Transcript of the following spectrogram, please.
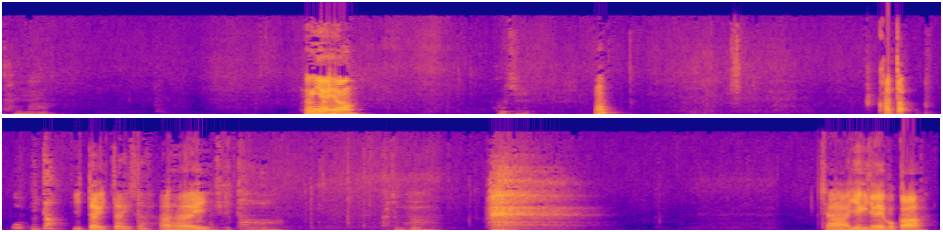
갔나? 형이야, 형. 뭐지? 어? 갔다, 어, 있다. 있다, 있다, 있다. 아하이. 아직 있다. 가지 마. 자, 얘기 좀 해볼까?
